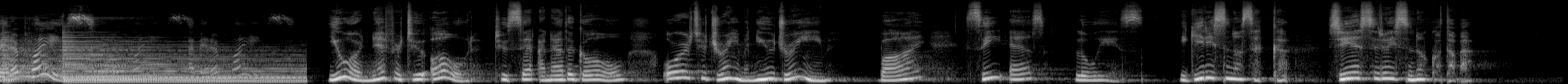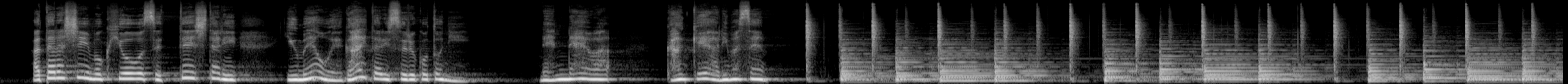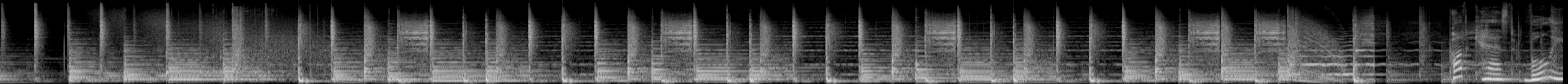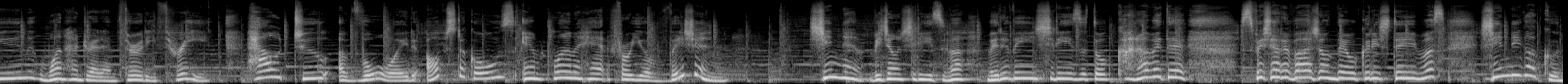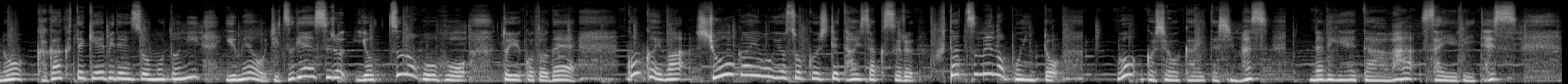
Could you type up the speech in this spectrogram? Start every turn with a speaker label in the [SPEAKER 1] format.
[SPEAKER 1] better place. A better place.
[SPEAKER 2] You are never too old to set another goal or to dream a new dream by C.S. Lewis イギリスの作家 C.S. ルイスの言葉新しい目標を設定したり夢を描いたりすることに年齢は関係ありません133 How to Avoid Obstacles and Plan Ahead for Your Vision. 新年ビジョンシリーズはウェルビーンシリーズと絡めてスペシャルバージョンでお送りしています。心理学の科学的エビデンスをもとに夢を実現する4つの方法。ということで今回は障害を予測して対策する2つ目のポイントをご紹介いたします。ナビゲーターはさゆりです。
